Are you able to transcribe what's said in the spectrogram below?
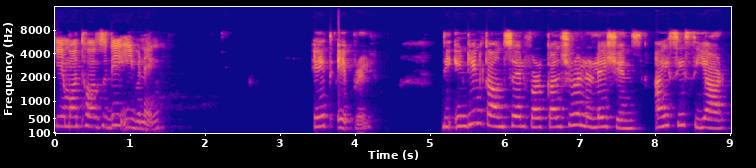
came on Thursday evening. 8th April. The Indian Council for Cultural Relations ICCR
